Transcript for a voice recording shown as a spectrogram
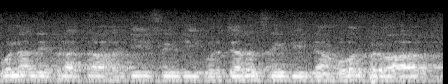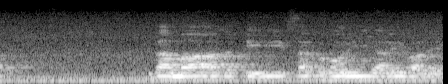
ਉਹਨਾਂ ਦੇ ਭਰਾਤਾ ਹਰਜੀਤ ਸਿੰਘ ਜੀ, ਗੁਰਚਰਨ ਸਿੰਘ ਜੀ ਜਾਂ ਹੋਰ ਪਰਿਵਾਰ ਦਾਮਾਦ ਧੀ ਸਰਬ ਹੋਰੀ ਵਾਲੀ ਵਾਲੇ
